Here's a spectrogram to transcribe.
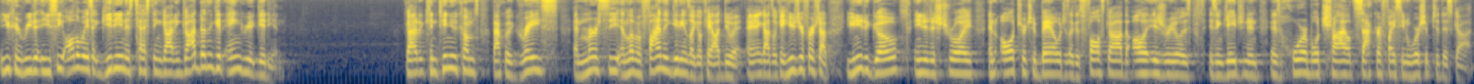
you can read it, and you see all the ways that Gideon is testing God, and God doesn't get angry at Gideon. God continually comes back with grace and mercy and love. And finally, Gideon's like, okay, I'll do it. And God's okay, here's your first job. You need to go and you need to destroy an altar to Baal, which is like this false god that all of Israel is, is engaging in, this horrible child sacrificing worship to this God.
